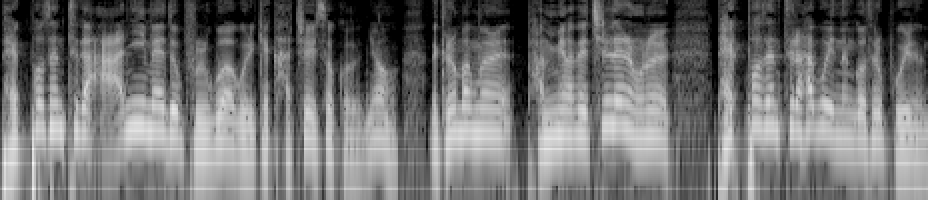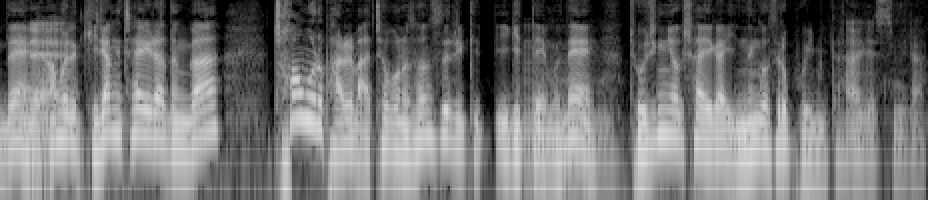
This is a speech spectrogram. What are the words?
100%가 아님에도 불구하고 이렇게 갇혀 있었거든요. 근데 그런 방면 반면에 칠레는 오늘 100%를 하고 있는 것으로 보이는데 네. 아무래도 기량 차이라든가 처음으로 발을 맞춰보는 선수들이기 때문에 음. 조직력 차이가 있는 것으로 보입니다. 알겠습니다.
